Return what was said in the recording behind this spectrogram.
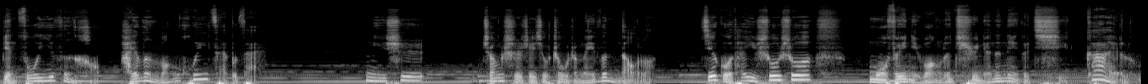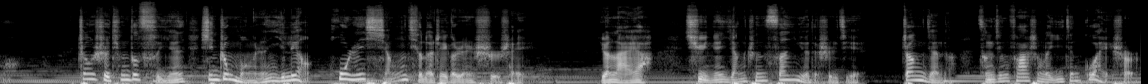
便作揖问好，还问王辉在不在。你是张氏，这就皱着眉问到了。结果他一说说，莫非你忘了去年的那个乞丐了吗？张氏听得此言，心中猛然一亮，忽然想起了这个人是谁。原来呀，去年阳春三月的时节，张家呢曾经发生了一件怪事儿，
